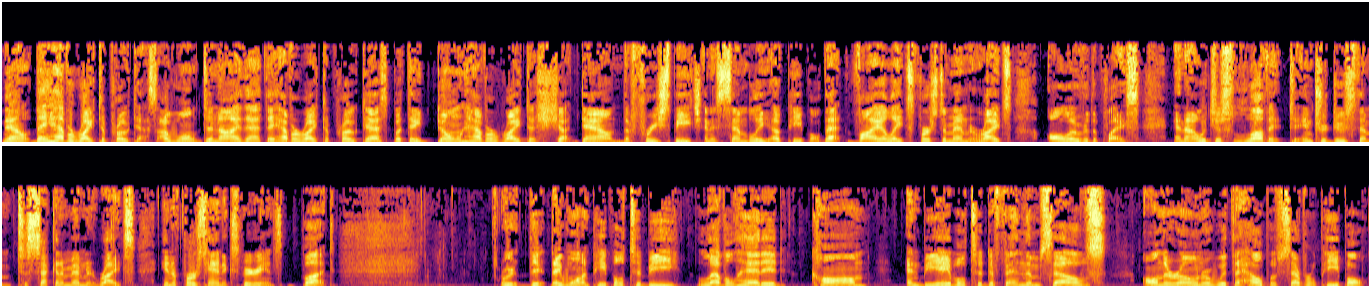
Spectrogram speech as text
Now, they have a right to protest. I won't deny that. They have a right to protest, but they don't have a right to shut down the free speech and assembly of people. That violates First Amendment rights all over the place. And I would just love it to introduce them to Second Amendment rights in a firsthand experience. But they want people to be level headed, calm, and be able to defend themselves on their own or with the help of several people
